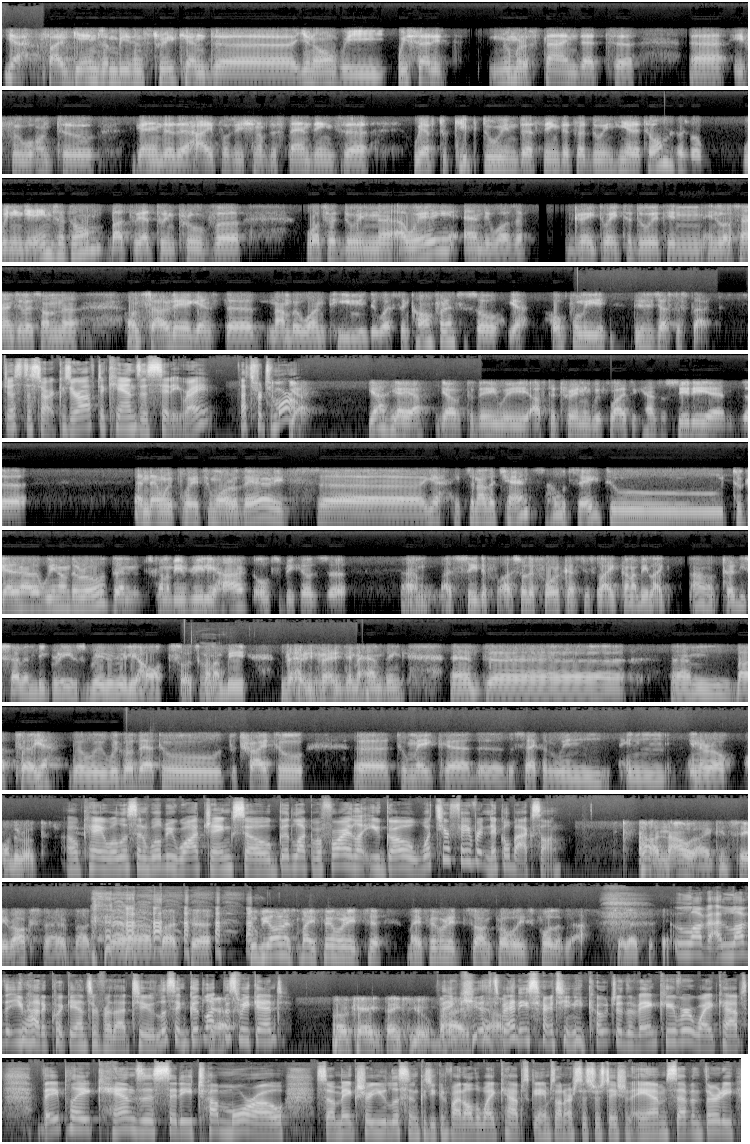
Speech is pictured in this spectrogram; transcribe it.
Yeah, five games unbeaten streak. And, uh, you know, we, we said it numerous times that uh, uh, if we want to get into the high position of the standings, uh, we have to keep doing the thing that we're doing here at home because we're winning games at home, but we had to improve uh, what we're doing uh, away. And it was a great way to do it in, in Los Angeles on uh, on Saturday against the number one team in the Western Conference. So yeah, hopefully this is just a start. Just the start, because you're off to Kansas City, right? That's for tomorrow. Yeah, yeah, yeah, yeah. Yeah. Today we after training we fly to Kansas City and. Uh, and then we play tomorrow there. It's uh, yeah, it's another chance, I would say, to to get another win on the road, and it's going to be really hard, also because uh, um, I see the I saw the forecast is like gonna be like I don't know 37 degrees, really really hot. So it's gonna be very very demanding, and uh, um, but uh, yeah, we we go there to to try to uh, to make uh, the the second win in in a row on the road. Okay, well listen, we'll be watching. So good luck. Before I let you go, what's your favorite Nickelback song? Ah, now I can say Rockstar, but uh, but uh, to be honest, my favorite uh, my favorite song probably is Photograph. So that's the thing. Love it. I love that you had a quick answer for that too. Listen, good luck Yeah. this weekend. Okay, thank you. Thank you. That's. Vanni Sartini, coach of the Vancouver Whitecaps. They play Kansas City tomorrow. So make sure you listen because you can find all the Whitecaps games on our sister station AM 730.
